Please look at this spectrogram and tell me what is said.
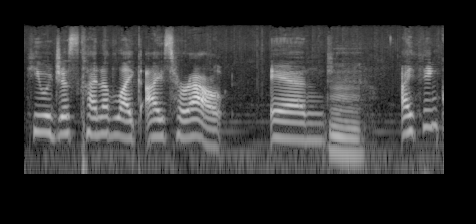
he would just kind of like ice her out. And hmm. I think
